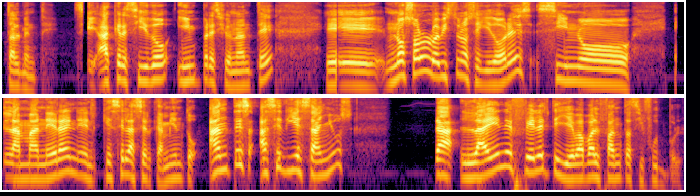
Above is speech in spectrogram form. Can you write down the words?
Totalmente. Sí, ha crecido impresionante. Eh, no solo lo he visto en los seguidores, sino en la manera en, que es el acercamiento. Antes, hace 10 años, la, NFL te llevaba al fantasy fútbol.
